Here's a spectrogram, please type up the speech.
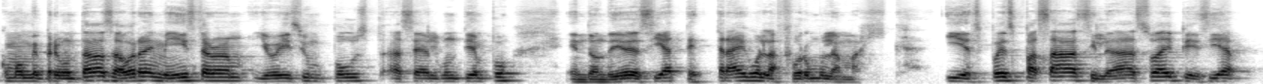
como me preguntabas ahora en mi Instagram, yo hice un post hace algún tiempo en donde yo decía, te traigo la fórmula mágica. Y después pasabas y le das swipe y decía,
